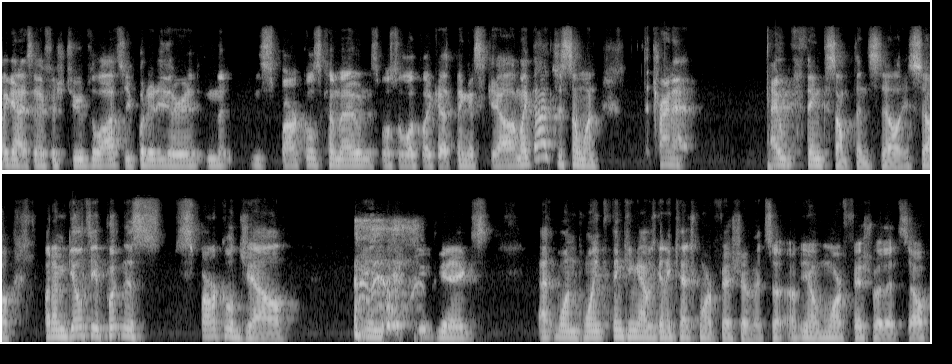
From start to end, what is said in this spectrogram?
again i say I fish tubes a lot so you put it either in, in the, the sparkles come out and it's supposed to look like a thing of scale i'm like that's just someone trying to outthink something silly so but i'm guilty of putting this sparkle gel in two jigs at one point thinking i was going to catch more fish of it so you know more fish with it so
